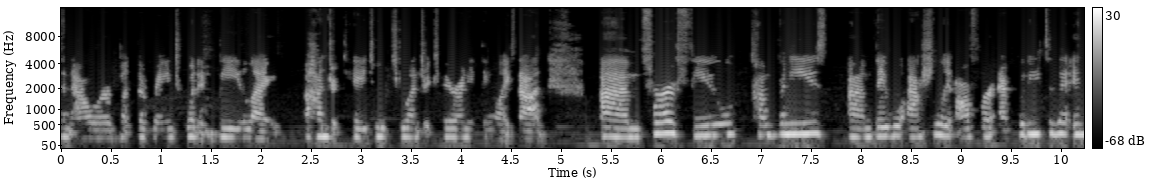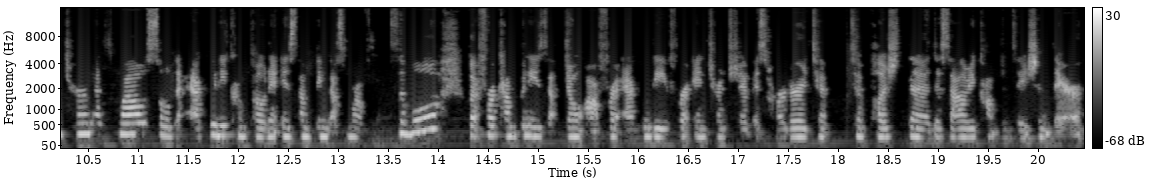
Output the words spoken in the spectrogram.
an hour, but the range wouldn't be like 100K to 200K or anything like that. Um, for a few companies, um, they will actually offer equity to the intern as well. So the equity component is something that's more flexible. But for companies that don't offer equity for internship, it's harder to, to push the, the salary compensation there.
